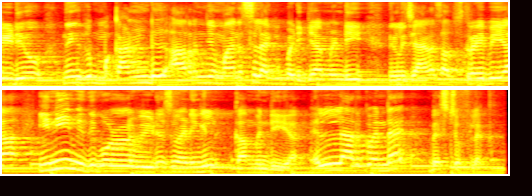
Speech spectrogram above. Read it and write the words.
വീഡിയോ നിങ്ങൾക്ക് കണ്ട് അറിഞ്ഞ് മനസ്സിലാക്കി പഠിക്കാൻ വേണ്ടി നിങ്ങൾ ചാനൽ സബ്സ്ക്രൈബ് ചെയ്യുക. ഇനിയും ഇതുപോലുള്ള വീഡിയോസ് വേണമെങ്കിൽ കമന്റ് ചെയ്യുക. എല്ലാവർക്കും എന്റെ ബെസ്റ്റ് ഓഫ് ലക്ക്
